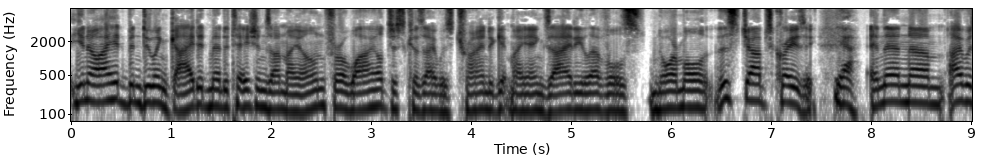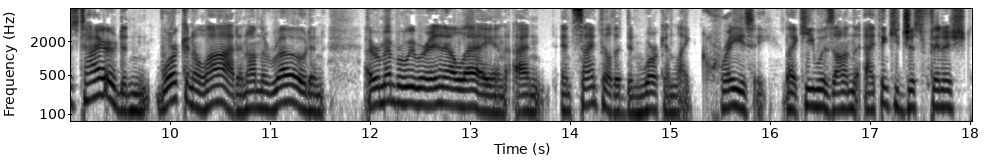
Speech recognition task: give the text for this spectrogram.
you know, I had been doing guided meditations on my own for a while just because I was trying to get my anxiety levels normal. This job's crazy. Yeah. And then um, I was tired and working a lot and on the road. And I remember we were in L.A. and and, and Seinfeld had been working like crazy. Like he was on. I think he just finished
